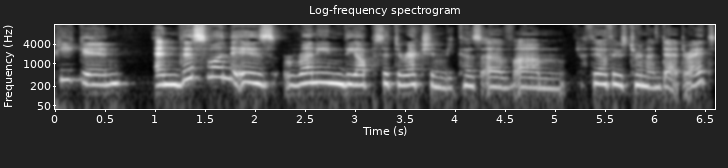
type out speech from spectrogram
peek in. And this one is running the opposite direction because of um Thelthu's turn undead, right?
